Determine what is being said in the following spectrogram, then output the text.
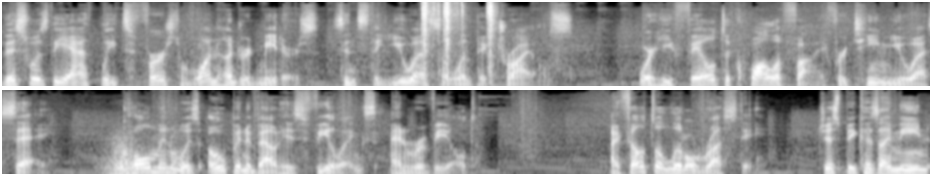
this was the athlete's first 100 meters since the US Olympic trials, where he failed to qualify for Team USA Coleman was open about his feelings and revealed. I felt a little rusty, just because I mean,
